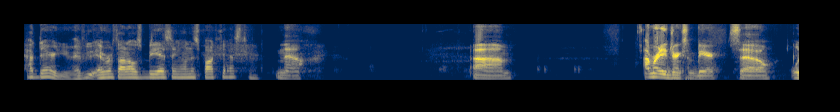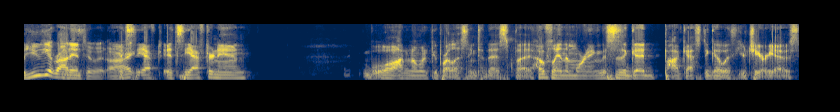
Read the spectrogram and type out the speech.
How dare you? Have you ever thought I was BSing on this podcast? No. Um, I'm ready to drink some beer. So Well, you get right into it. All it's right. the after, it's the afternoon. Well, I don't know when people are listening to this, but hopefully in the morning. This is a good podcast to go with your Cheerios.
